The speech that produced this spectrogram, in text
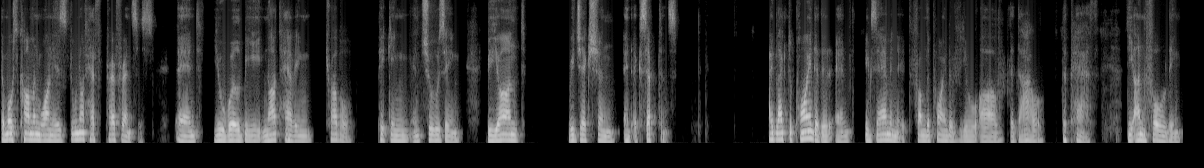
The most common one is do not have preferences, and you will be not having trouble picking and choosing beyond rejection and acceptance. I'd like to point at it and examine it from the point of view of the Tao, the path, the unfolding,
